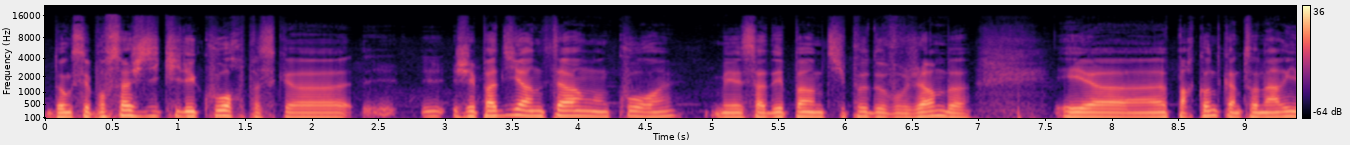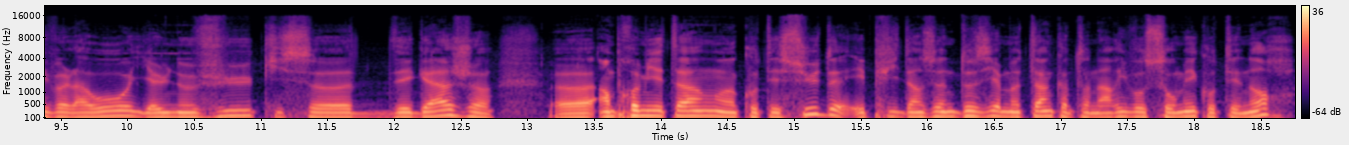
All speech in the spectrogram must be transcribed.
Donc c'est pour ça que je dis qu'il est court parce que j'ai pas dit en temps court, hein, mais ça dépend un petit peu de vos jambes. Et euh, par contre, quand on arrive là-haut, il y a une vue qui se dégage. Euh, en premier temps, côté sud, et puis dans un deuxième temps, quand on arrive au sommet, côté nord.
